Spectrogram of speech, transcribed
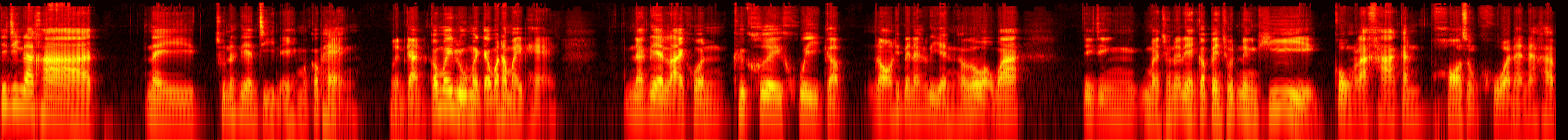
จริง ๆ ราคาในชุดนักเรียนจีนเองมันก็แพงเหมือนกัน ก็ไม่รู้เหมือนกันว่าทำไมแพง นักเรียนหลายคนคือเคยคุยกับน้องที่เป็นนักเรียนเขาก็บอกว่าจริง ๆ เหมือนชุดนักเรียนก็เป็นชุดหนึ่งที่โกงราคากันพอสมควรนะครับ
